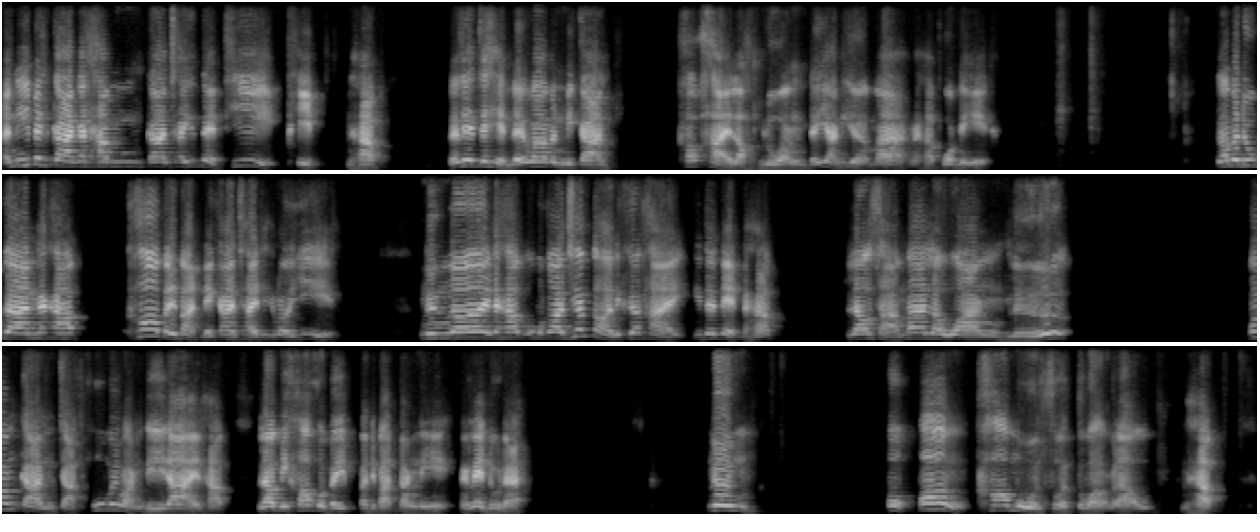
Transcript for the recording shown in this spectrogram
อันนี้เป็นการกระทำการใช้อินเทอร์เน็ตที่ผิดนะครับนักเรียนจะเห็นได้ว่ามันมีการเข้าข่ายหลอกลวงได้อย่างเยอะมากนะครับ พวกนี้ เรามาดูกันนะครับ ข้อปฏิบัติในการใช้เทคโนโลยี หนึ่งเลยนะครับ อุปกรณ์เชื่อมต่อในเครือข่ายอินเทอร์เน็ตนะครับ เราสามารถระวังหรือ ป้องกันจากผู้ไม่หวังดีได้นะครับ เรามีข้อควรไปปฏิบัติดังนี้ นักเรียนดูนะหนึ่งปกป้องข้อมูลส่วนตัวของเรานะครับ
